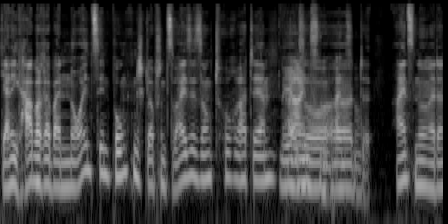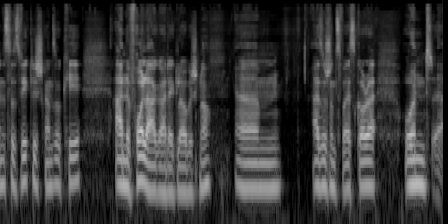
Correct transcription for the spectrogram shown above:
Yannick Haberer bei 19 Punkten. Ich glaube schon zwei Saisontore hat er. Nee, also, eins äh. Eins nur, dann ist das wirklich ganz okay. Ah, eine Vorlage hat er, glaube ich, noch. Ähm, also schon zwei Scorer. Und äh,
